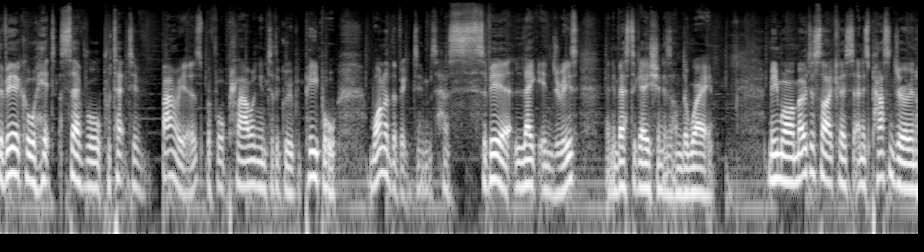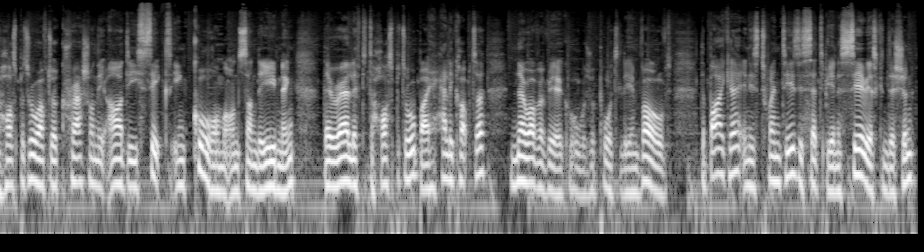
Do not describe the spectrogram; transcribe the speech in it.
The vehicle hit several protective barriers before ploughing into the group of people. One of the victims has severe leg injuries. An investigation is underway. Meanwhile, a motorcyclist and his passenger are in hospital after a crash on the RD6 in Courmes on Sunday evening. They were airlifted to hospital by helicopter. No other vehicle was reportedly involved. The biker, in his 20s, is said to be in a serious condition.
